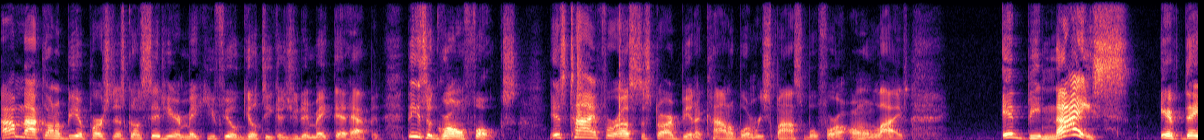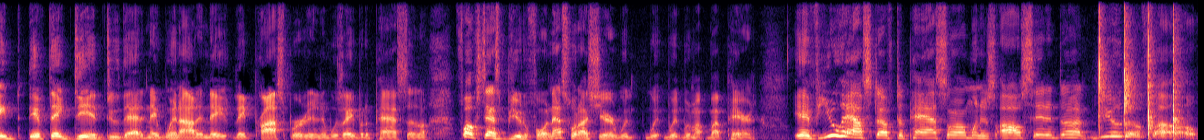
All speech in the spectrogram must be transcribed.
I'm not going to be a person that's going to sit here and make you feel guilty because you didn't make that happen. These are grown folks. It's time for us to start being accountable and responsible for our own lives. It'd be nice if they if they did do that and they went out and they they prospered and was able to pass that on. Folks that's beautiful and that's what i shared with with, with my, my parents if you have stuff to pass on when it's all said and done beautiful.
